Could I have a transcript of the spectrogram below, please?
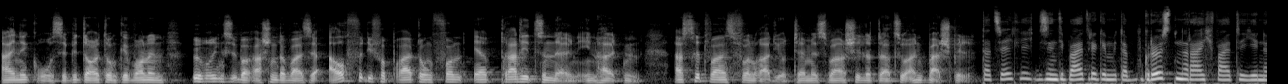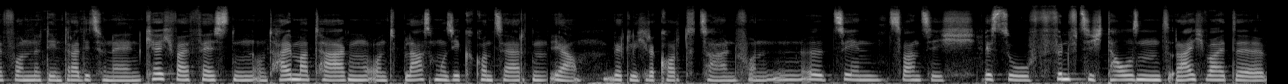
eine große Bedeutung gewonnen, übrigens überraschenderweise auch für die Verbreitung von eher traditionellen Inhalten. Astrid Weiß von Radio Temeswar schildert dazu ein Beispiel. Tatsächlich sind die Beiträge mit der größten Reichweite jene von den traditionellen Kirchweihfesten und Heimattagen und Blasmusikkonzerten. Ja, wirklich Rekordzahlen von 10, äh, 20 bis zu 50.000 Reichweite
